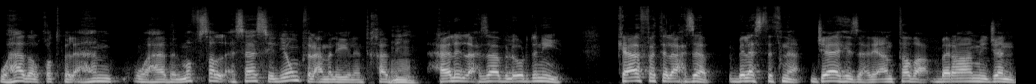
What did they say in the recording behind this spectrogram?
وهذا القطب الأهم وهذا المفصل الأساسي اليوم في العملية الانتخابية. هل الأحزاب الأردنية. كافة الأحزاب بلا استثناء جاهزة لأن تضع برامجا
